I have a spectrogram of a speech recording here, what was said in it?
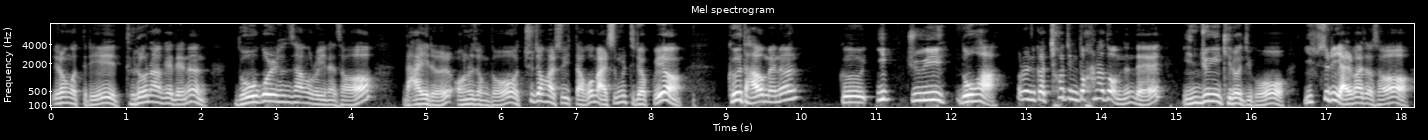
이런 것들이 드러나게 되는 노골 현상으로 인해서 나이를 어느 정도 추정할 수 있다고 말씀을 드렸고요. 그 다음에는 그 입주위 노화 그러니까 처짐도 하나도 없는데 인중이 길어지고 입술이 얇아져서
